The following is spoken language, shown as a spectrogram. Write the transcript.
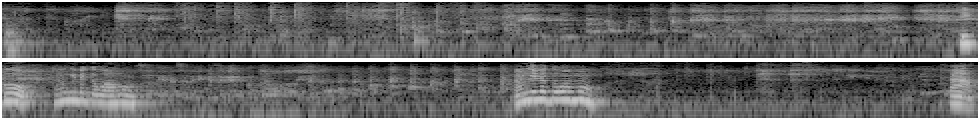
Rico, anong ginagawa mo? Anong ginagawa mo? Ha?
